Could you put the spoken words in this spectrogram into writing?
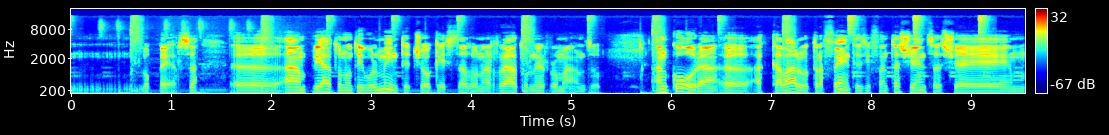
mm, l'ho persa uh, ha ampliato notevolmente ciò che è stato narrato nel romanzo. Ancora a cavallo tra fantasy e fantascienza c'è mm,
